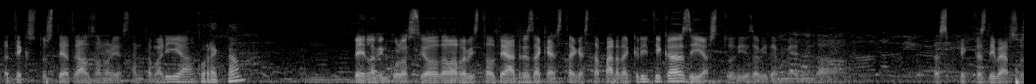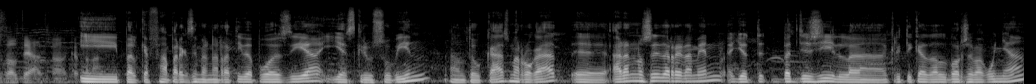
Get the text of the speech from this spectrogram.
de textos teatrals de Núria Santa Maria. correcte. Bé, la vinculació de la revista al teatre és aquesta, aquesta part de crítiques i estudis, evidentment, de d'aspectes diversos del teatre català. I pel que fa, per exemple, a narrativa, poesia, i escriu sovint, en el teu cas, Marrogat. Eh, ara no sé, darrerament, jo vaig llegir la crítica del Borja Bagunyà,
